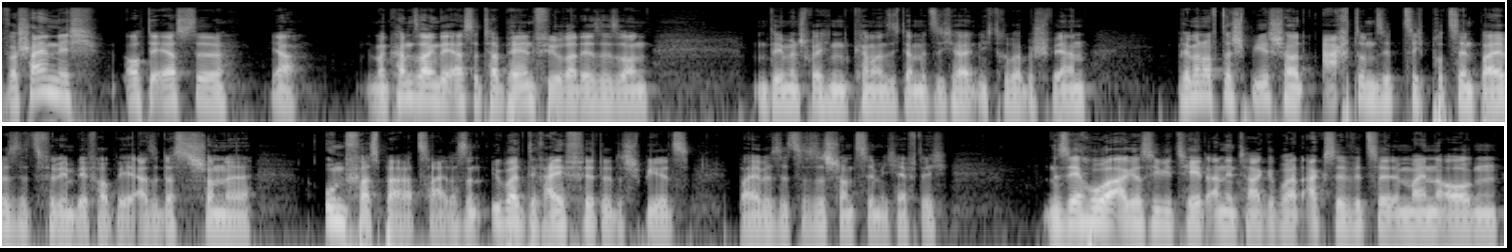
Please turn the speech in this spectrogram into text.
wahrscheinlich auch der erste, ja, man kann sagen, der erste Tabellenführer der Saison. Und dementsprechend kann man sich da mit Sicherheit nicht drüber beschweren. Wenn man auf das Spiel schaut, 78% Ballbesitz für den BVB. Also das ist schon eine unfassbare Zahl. Das sind über drei Viertel des Spiels Ballbesitz. Das ist schon ziemlich heftig. Eine sehr hohe Aggressivität an den Tag gebracht. Axel Witzel in meinen Augen,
